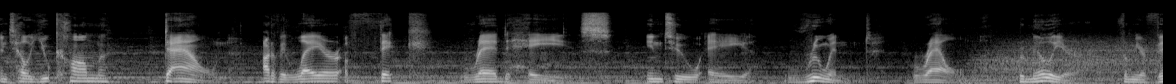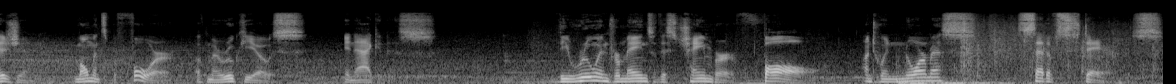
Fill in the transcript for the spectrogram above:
until you come down out of a layer of thick red haze into a ruined realm, familiar from your vision moments before of Marukios in Agonas. The ruined remains of this chamber fall onto an enormous set of stairs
